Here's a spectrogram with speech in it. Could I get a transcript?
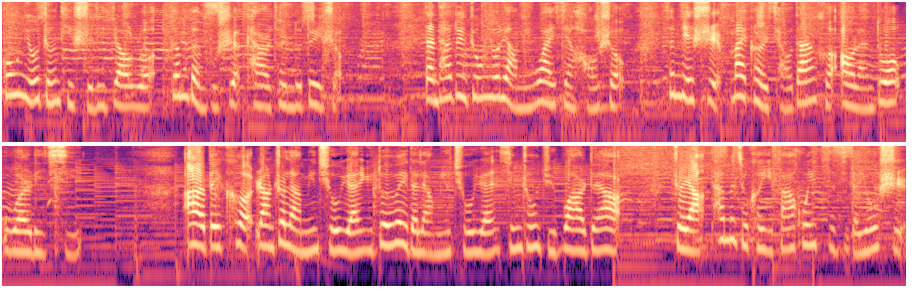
公牛整体实力较弱，根本不是凯尔特人的对手。但他队中有两名外线好手，分别是迈克尔乔丹和奥兰多乌尔里奇。阿尔贝克让这两名球员与对位的两名球员形成局部二对二，这样他们就可以发挥自己的优势。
